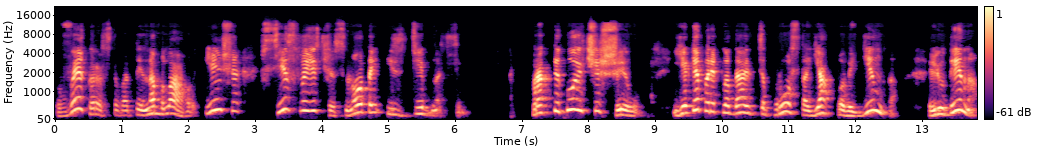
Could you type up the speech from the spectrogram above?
використати на благо інших всі свої чесноти і здібності. Практикуючи шилу, яке перекладається просто як поведінка, людина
